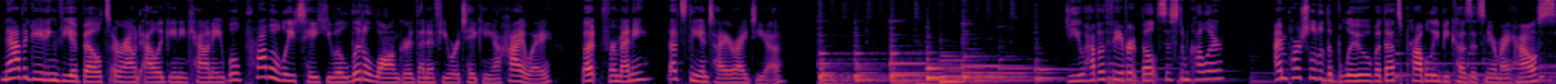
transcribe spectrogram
Navigating via belt around Allegheny County will probably take you a little longer than if you were taking a highway, but for many, that's the entire idea. Do you have a favorite belt system color? I'm partial to the blue, but that's probably because it's near my house.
